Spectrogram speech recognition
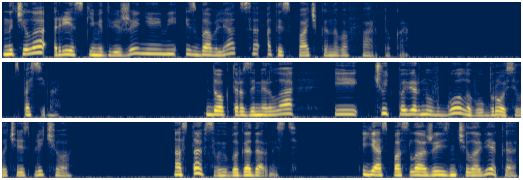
начала резкими движениями избавляться от испачканного фартука. «Спасибо». Доктор замерла и, чуть повернув голову, бросила через плечо. Оставь свою благодарность. Я спасла жизнь человека,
